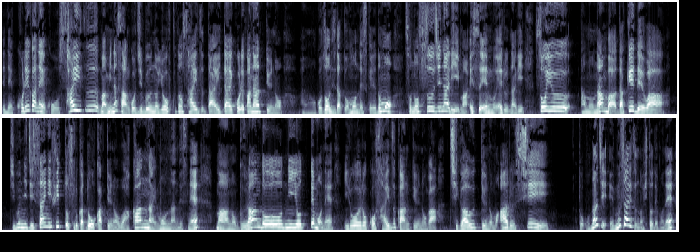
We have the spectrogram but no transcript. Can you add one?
でね、これがね、こうサイズ、まあ皆さんご自分の洋服のサイズ大体これかなっていうのをご存知だと思うんですけれども、その数字なり、まあ、SML なり、そういうあのナンバーだけでは自分に実際にフィットするかどうかっていうのは分かんないもんなんですね。まあ、あの、ブランドによってもね、いろいろこうサイズ感っていうのが違うっていうのもあるし、あと同じ M サイズの人でもね、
